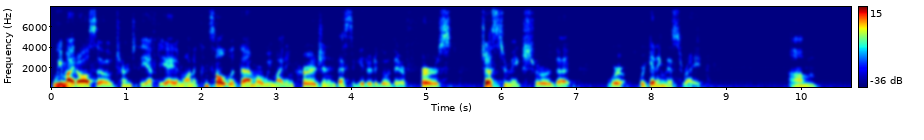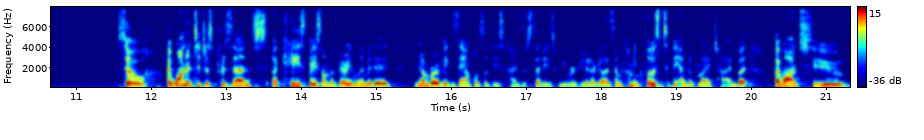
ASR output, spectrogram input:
we might also turn to the FDA and want to consult with them, or we might encourage an investigator to go there first just to make sure that we're, we're getting this right. Um, so I wanted to just present a case based on the very limited number of examples of these kinds of studies we reviewed. I realize I'm coming close to the end of my time, but I want to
